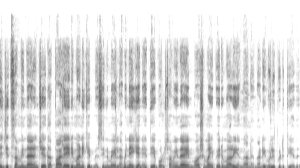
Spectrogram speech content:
രഞ്ജിത്ത് സംവിധാനം ചെയ്ത പാലേരി മാണിക്യം സിനിമയിൽ അഭിനയിക്കാൻ എത്തിയപ്പോൾ സംവിധായകൻ മോശമായി പെരുമാറിയെന്നാണ് നടി വെളിപ്പെടുത്തിയത്.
